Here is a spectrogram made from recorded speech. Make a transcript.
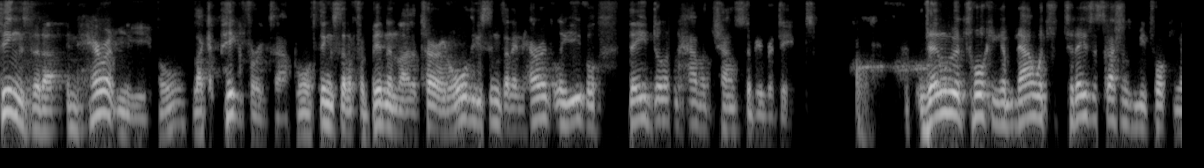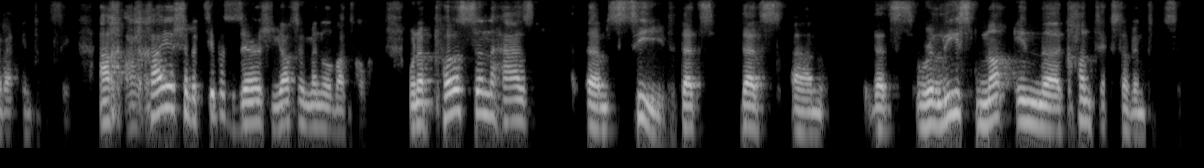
things that are inherently evil, like a pig, for example, or things that are forbidden by the Torah, and all these things that are inherently evil, they don't have a chance to be redeemed. Then we were talking about now. Which today's discussion is going to be talking about intimacy. When a person has um, seed that's that's um, that's released not in the context of intimacy.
